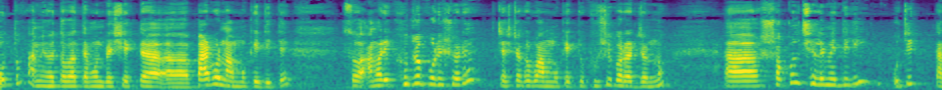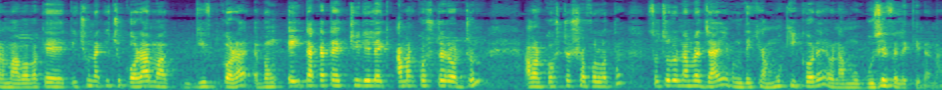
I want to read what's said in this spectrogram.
মতো আমি হয়তো বা তেমন বেশি একটা পারব না আম্মুকে দিতে। সো আমার এই ক্ষুদ্র পরিসরে চেষ্টা করব আম্মুকে একটু খুশি করার জন্য। সকল ছেলে মেয়েদেরই উচিত তার মা বাবাকে কিছু না কিছু করা মা গিফট করা এবং এই টাকাটা অ্যাকচুয়ালি লাইক আমার কষ্টের অর্জন, আমার কষ্টের সফলতা। সো চলুন আমরা যাই এবং দেখি আম্মু কি করে এবং আম্মু বুঝে ফেলে কিনা না।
